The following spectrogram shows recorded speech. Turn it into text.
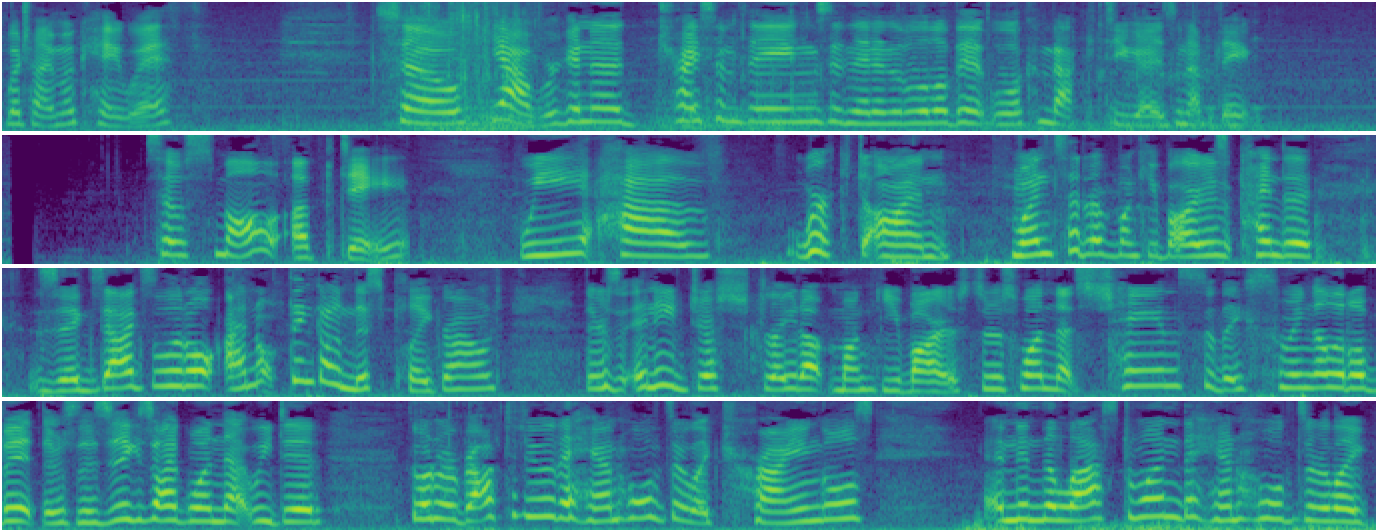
which I'm okay with. So, yeah, we're going to try some things and then in a little bit we'll come back to you guys an update. So, small update. We have worked on one set of monkey bars, It kind of zigzags a little. I don't think on this playground there's any just straight up monkey bars. There's one that's chains, so they swing a little bit. There's the zigzag one that we did. The one we're about to do, the handholds are like triangles. And then the last one, the handholds are like,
